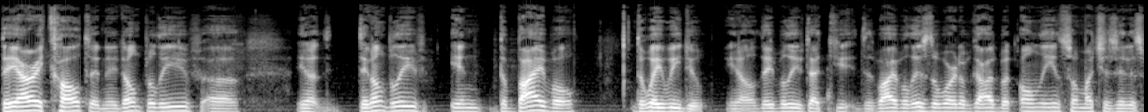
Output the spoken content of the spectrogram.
they are a cult and they don't believe, uh, you know, they don't believe in the Bible the way we do. You know, they believe that you, the Bible is the Word of God, but only in so much as it is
